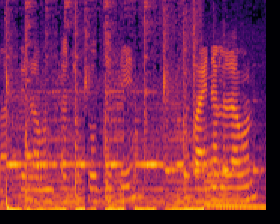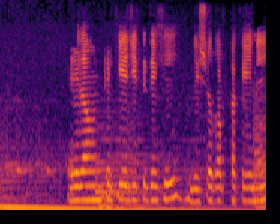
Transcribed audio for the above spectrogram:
লাস্টের রাউন্ডটা ফাইনাল রাউন্ড এই রাউন্ডে কে জিতে দেখি বিশ্বকাপটা কে নেই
